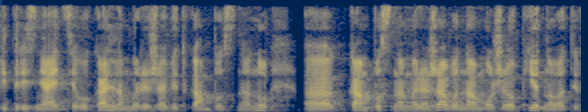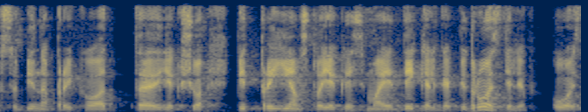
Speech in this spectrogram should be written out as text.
відрізняється локальна мережа від кампусна? Ну, е, кампусна мережа вона може об'єднувати в собі, наприклад, е, якщо підприємство якесь має декілька підрозділів. Ось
